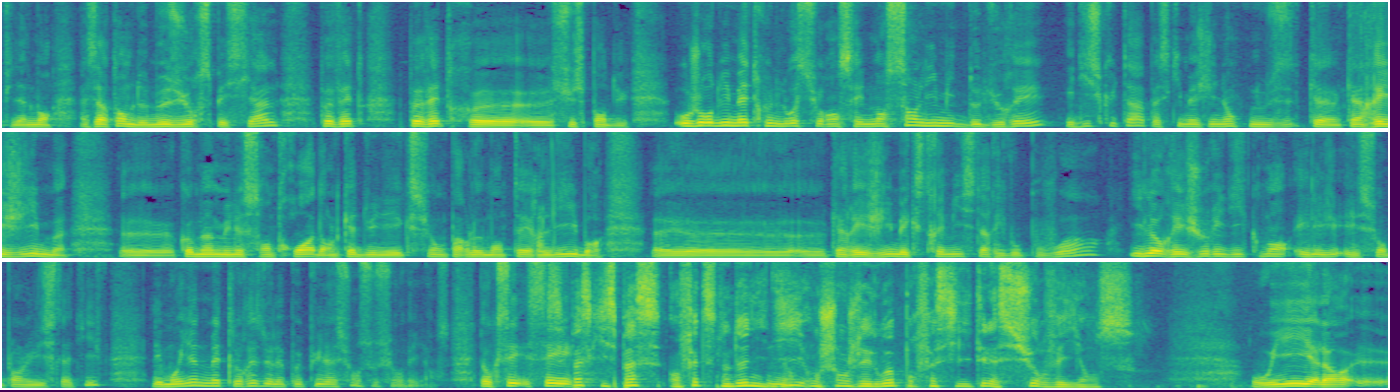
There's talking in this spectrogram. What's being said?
finalement, un certain nombre de mesures spéciales peuvent être, peuvent être euh, suspendues. Aujourd'hui, mettre une loi sur renseignement sans limite de durée est discutable, parce qu'imaginons qu'un régime euh, comme un 1903, dans le cadre d'une élection parlementaire libre, euh, qu'un régime extrémiste arrive au pouvoir, il aurait juridiquement et, sur le plan législatif les moyens de mettre le reste de la population sous surveillance. Donc c'est pas ce qui se passe. En fait, Snowden, il dit on change les lois pour faciliter la surveillance. Oui, alors. Euh,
